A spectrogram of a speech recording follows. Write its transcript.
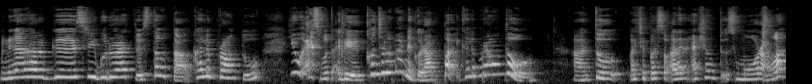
Dengan harga 1200 tahu tak? Colour brown tu US pun tak ada. Kau jalan mana kau dapat colour brown tu Ha, tu macam persoalan Aisyah untuk semua orang lah.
